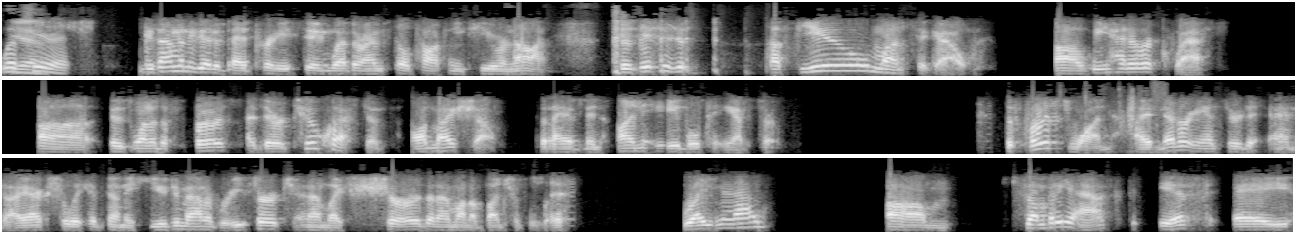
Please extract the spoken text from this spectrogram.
let's Yeah. hear it. because I'm going to go to bed pretty soon, whether I'm still talking to you or not. So this is a, a few months ago. Uh, we had a request. Uh, it was one of the first. Uh, there are two questions on my show that I have been unable to answer. The first one I have never answered, and I actually have done a huge amount of research, and I'm like sure that I'm on a bunch of lists right now. Um, somebody asked if a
